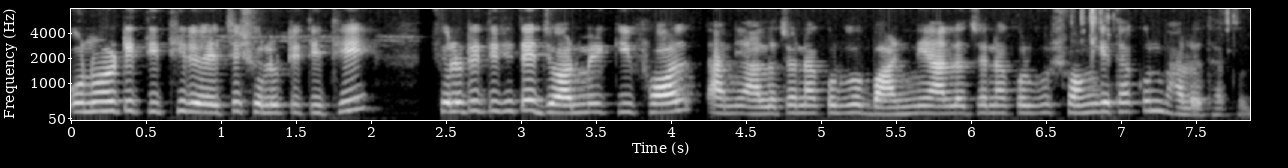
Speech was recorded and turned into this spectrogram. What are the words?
পনেরোটি তিথি রয়েছে, ষোলোটি তিথি। ষোলোটি তিথিতে জন্মের কী ফল তা নিয়ে আলোচনা করব, বার নিয়ে আলোচনা করব। সঙ্গে থাকুন, ভালো থাকুন।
